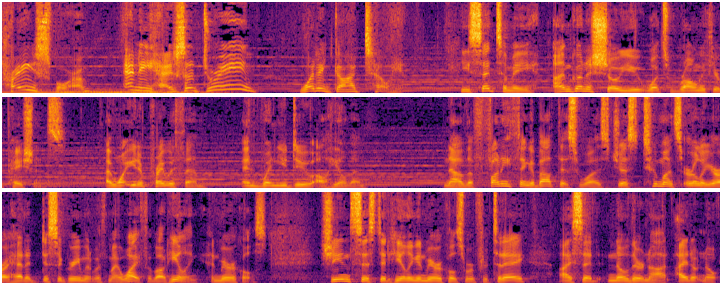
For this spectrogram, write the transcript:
prays for him, and he has a dream. What did God tell him? He said to me, I'm going to show you what's wrong with your patients. I want you to pray with them, and when you do, I'll heal them. Now, the funny thing about this was just two months earlier, I had a disagreement with my wife about healing and miracles. She insisted healing and miracles were for today. I said, no, they're not. I don't know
